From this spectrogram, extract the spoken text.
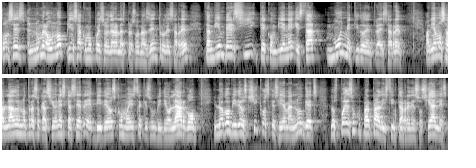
Entonces, número uno, piensa cómo puedes ayudar a las personas dentro de esa red. También ver si te conviene estar muy metido dentro de esa red. Habíamos hablado en otras ocasiones que hacer eh, videos como este, que es un video largo, y luego videos chicos que se llaman nuggets, los puedes ocupar para distintas redes sociales,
